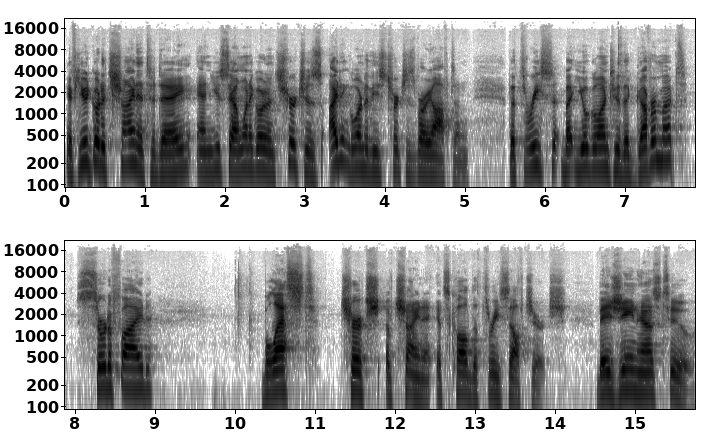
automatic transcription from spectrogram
If you'd go to China today and you say, I want to go to churches, I didn't go into these churches very often. The three, but you'll go into the government certified, blessed church of China. It's called the Three Self Church. Beijing has two.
